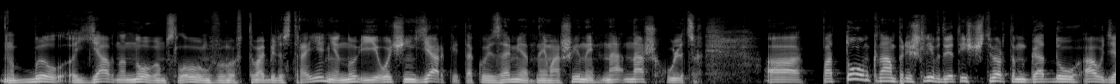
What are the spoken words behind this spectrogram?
был явно новым словом в автомобилестроении, ну и очень яркой такой заметной машиной на наших улицах. А, потом к нам пришли в 2004 году Audi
